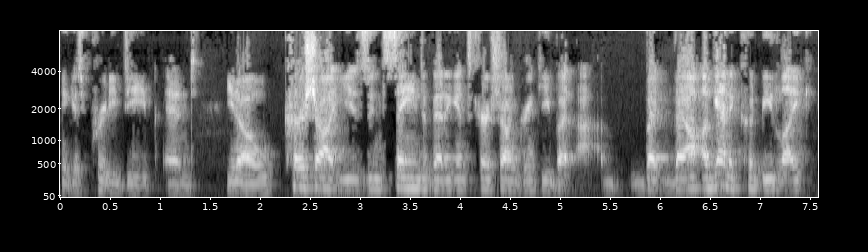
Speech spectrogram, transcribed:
think is pretty deep. And you know, Kershaw is insane to bet against Kershaw and Greinke, but uh, but again, it could be like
